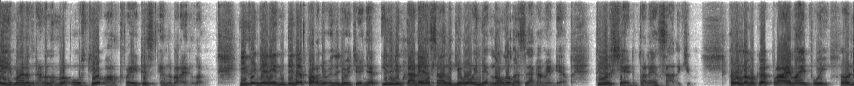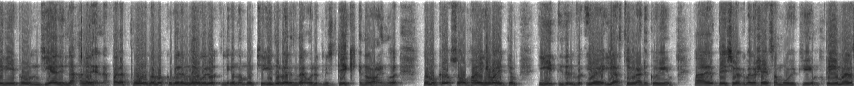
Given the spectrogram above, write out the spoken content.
തേയ്മാനത്തിനാണ് നമ്മൾ ഓസ്റ്റിയോ ആർത്രൈറ്റിസ് എന്ന് പറയുന്നത്. ഇത് ഞാൻ എന്തിന് പറഞ്ഞു എന്ന് ചോദിച്ചു കഴിഞ്ഞാൽ ഇതിന് തടയാൻ സാധിക്കുമോ ഇല്ല എന്നുള്ളത് മനസ്സിലാക്കാൻ വേണ്ടിയാണ്. തീർച്ചയായിട്ടും തടയാൻ സാധിക്കും. അപ്പോൾ നമുക്ക് പ്രായമായി പോയി. അതുകൊണ്ട് ഇനിയിപ്പോൾ ഒന്നും ചെയ്യാനില്ല. അങ്ങനെയല്ല. പലപ്പോഴും നമുക്ക് വരുന്ന ഒരു അല്ലെങ്കിൽ നമ്മൾ ചെയ്തു വരുന്ന ഒരു മിസ്റ്റേക്ക് എന്ന് പറയുന്നത് നമുക്ക് സ്വാഭാവികമായിട്ടും ഈ ഇത് ഈ അസ്ഥികൾ അടുക്കുകയും പേശികൾക്ക് വിലക്ഷയം സംഭവിക്കുകയും തേയ്മാനം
